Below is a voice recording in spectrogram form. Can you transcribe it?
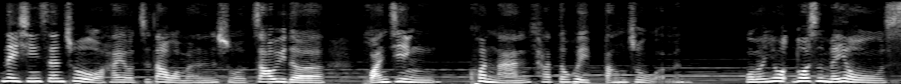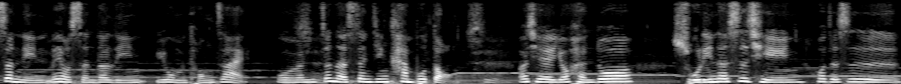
内心深处，还有知道我们所遭遇的环境困难，他都会帮助我们。我们若若是没有圣灵，没有神的灵与我们同在，我们真的圣经看不懂。是，而且有很多属灵的事情，或者是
